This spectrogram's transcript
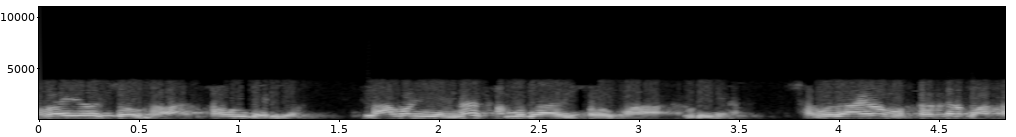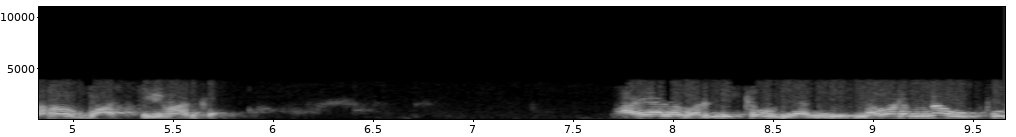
அவயவ சோபா சௌந்தரியம். லாவண்யம்னா சமுதாய சோபா அப்படிங்கிற சமுதாயம் மொத்தத்தில் பார்த்தாலும் ஆச்சரியமா இருக்கு. அயால வர்ணிக்க முடியாது. லவணம்னா உப்பு.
